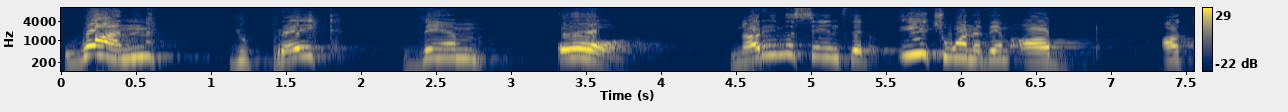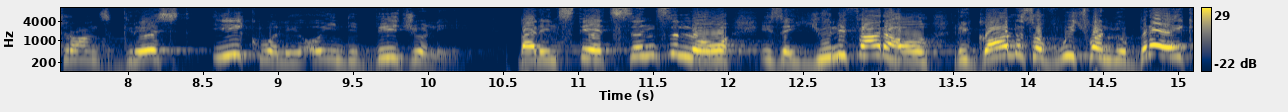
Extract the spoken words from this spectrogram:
one, you break them all. Not in the sense that each one of them are, are transgressed equally or individually. But instead, since the law is a unified whole, regardless of which one you break,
